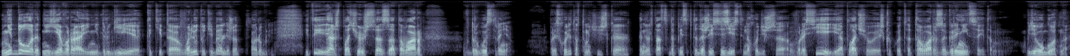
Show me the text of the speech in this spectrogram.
Не доллары, не евро и не другие какие-то валюты, у тебя лежат рубли. И ты расплачиваешься за товар в другой стране происходит автоматическая конвертация. Да, в принципе, ты даже если здесь ты находишься в России и оплачиваешь какой-то товар за границей, там, где угодно,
